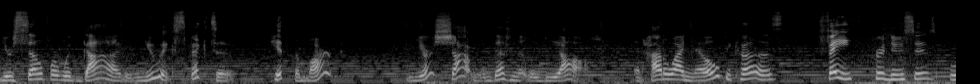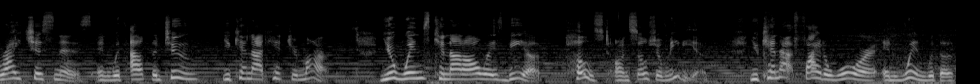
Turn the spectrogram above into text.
yourself, or with God, and you expect to hit the mark, your shot will definitely be off. And how do I know? Because Faith produces righteousness, and without the two, you cannot hit your mark. Your wins cannot always be a post on social media. You cannot fight a war and win with a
